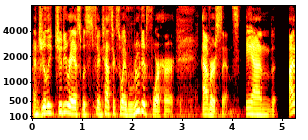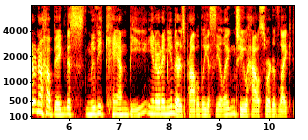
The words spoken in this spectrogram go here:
and Julie Judy Reyes was fantastic. So I've rooted for her ever since. And I don't know how big this movie can be. You know what I mean? There's probably a ceiling to how sort of like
